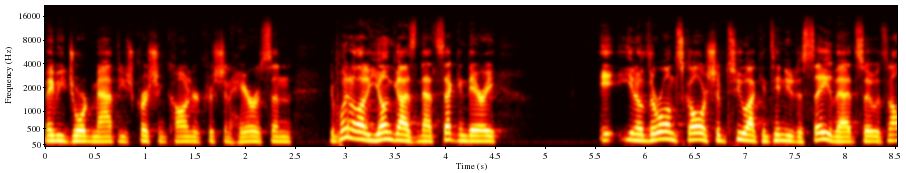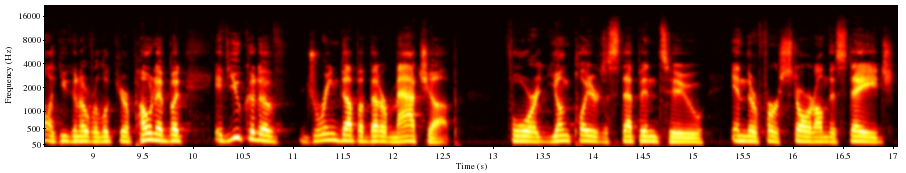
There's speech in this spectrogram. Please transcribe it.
maybe Jordan Matthews, Christian Conyer, Christian Harrison. You're playing a lot of young guys in that secondary. It, you know they're on scholarship too. I continue to say that, so it's not like you can overlook your opponent. But if you could have dreamed up a better matchup for young players to step into in their first start on this stage,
